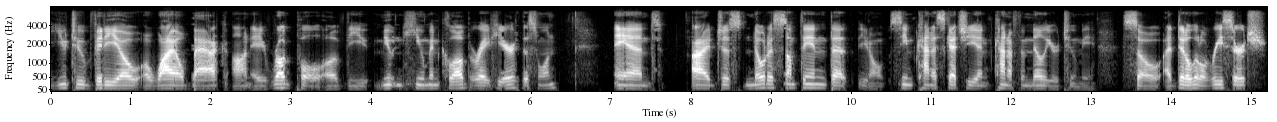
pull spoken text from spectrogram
YouTube video a while back on a rug pull of the Mutant Human Club right here, this one and I just noticed something that you know seemed kind of sketchy and kind of familiar to me. So I did a little research,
